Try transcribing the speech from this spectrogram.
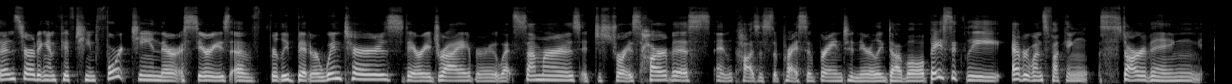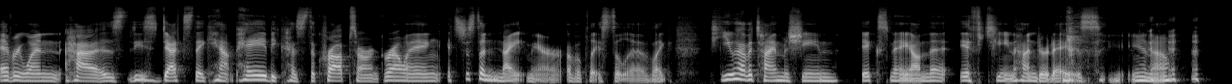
Then, starting in 1514, there are a series of really bitter winters, very dry, very wet summers. It destroys harvests and causes the price of grain to nearly double. Basically, everyone's fucking starving. Everyone has these debts they can't pay because the crops aren't growing. It's just a nightmare of a place to live. Like, if you have a time machine, ixnay on the 1500 days, you know?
